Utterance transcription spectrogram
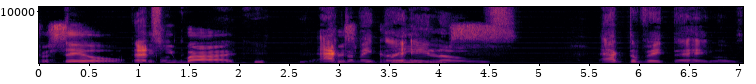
For sale That's if you buy. activate Krispy the Kremes. halos. Activate the halos.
